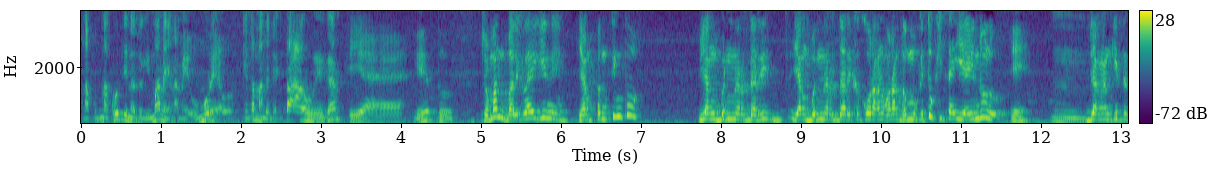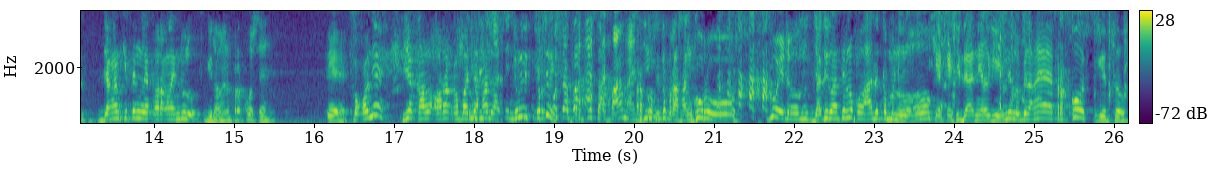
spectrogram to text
nakut-nakutin atau gimana ya namanya umur ya. Kita mana ada yang tahu ya kan? Iya. gitu. Cuman balik lagi gini, yang penting tuh yang bener dari yang bener dari kekurangan orang gemuk itu kita iyain dulu. Eh, Jangan kita jangan kita ngeliat orang lain dulu gitu. jangan perkus ya. Iya, pokoknya ya kalau orang kebanyakan Dijelasin dulu itu perkus apa? Perkus apaan anjing Perkus itu perasaan kurus. gue dong Jadi nanti lo kalau ada temen lo kayak kayak si Daniel gini lo bilang eh perkus gitu.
